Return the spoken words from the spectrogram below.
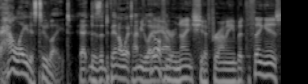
how late is too late? Uh, Does it depend on what time you lay well, if you're a night shifter, I mean, but the thing is,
